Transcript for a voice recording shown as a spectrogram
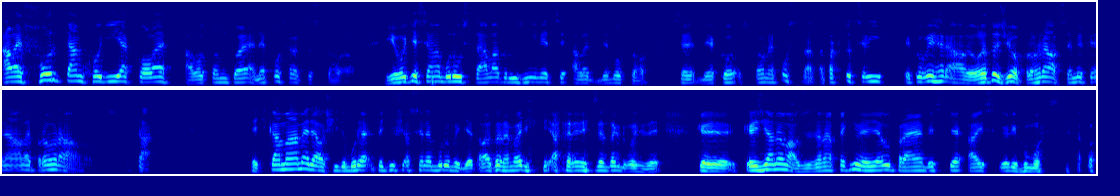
ale furt tam chodí jako lev a o tom to je, neposrat se z toho. Jo. V životě se vám budou stávat různé věci, ale jde o to se jako z toho neposrat. A pak to celý jako vyhrál. Jo. Letos, že jo, prohrál v semifinále, prohrál. No, prostě. Tak. Teďka máme další, to bude, teď už asi nebudu vidět, ale to nevadí, já tady nejsem tak důležitý. Kryžanová, Zuzana, pěknou nedělu, právě byste a i skvělý humorista o,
